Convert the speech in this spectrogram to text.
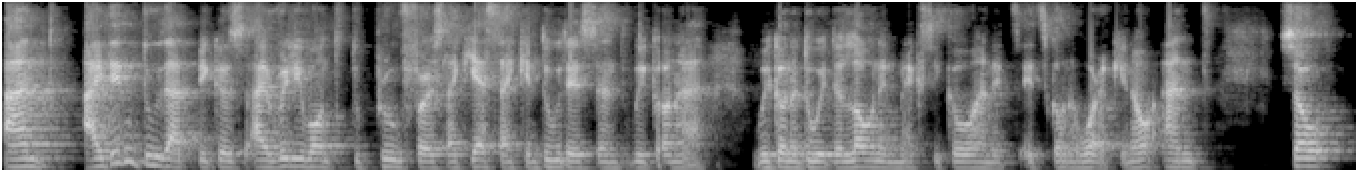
And I didn't do that because I really wanted to prove first, like, yes, I can do this and we're gonna, we're gonna do it alone in Mexico and it's, it's gonna work, you know? And so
